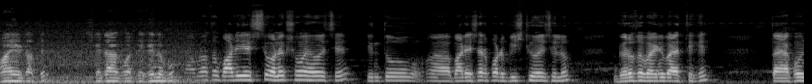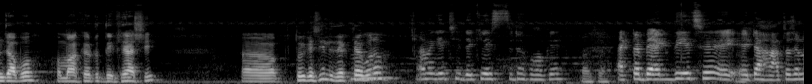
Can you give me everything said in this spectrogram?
হয় এটাতে। সেটা একবার দেখে নেব। আমরা তো বাড়ি এসেছি অনেক সময় হয়েছে কিন্তু বাড়ি আসার পরে বৃষ্টি হয়েছিল বেরোতে পারিনি বাড়ির থেকে। তা এখন যাব মাকে একটু দেখে আসি। তুই গেছিলি দেখতে একবার? আমি গেছি দেখে এসেছি ঠাকুমাকে। আচ্ছা। একটা ব্যাগ দিয়েছে এটা হাতটা যেন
